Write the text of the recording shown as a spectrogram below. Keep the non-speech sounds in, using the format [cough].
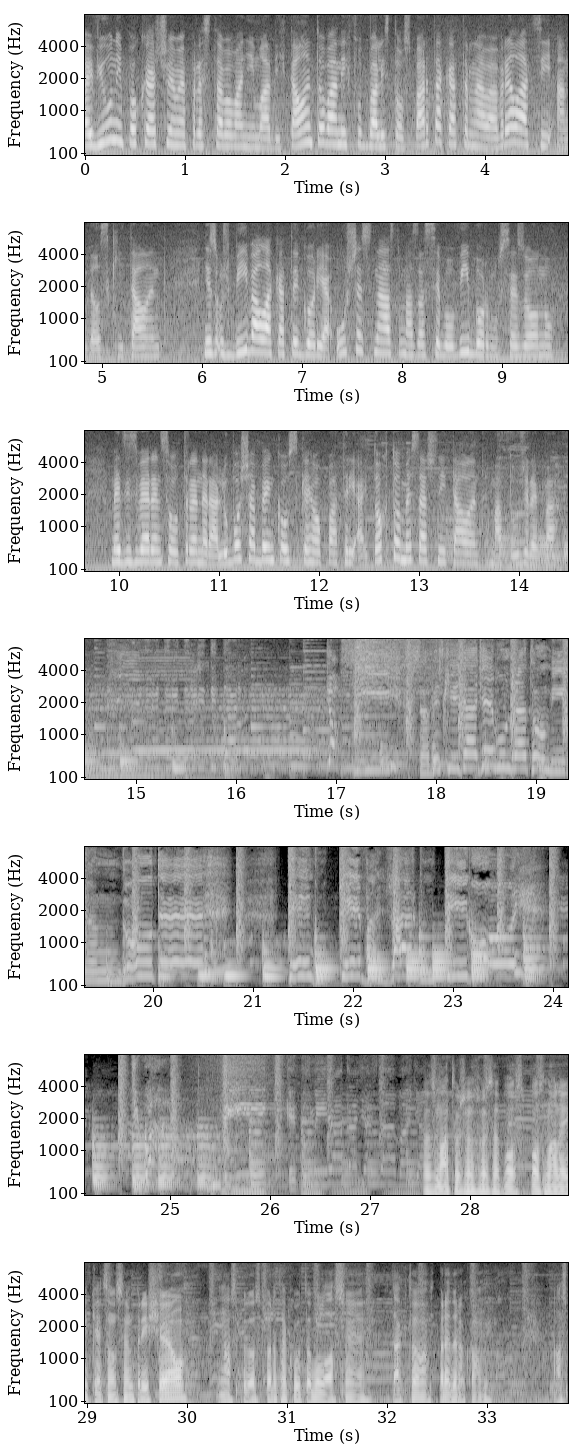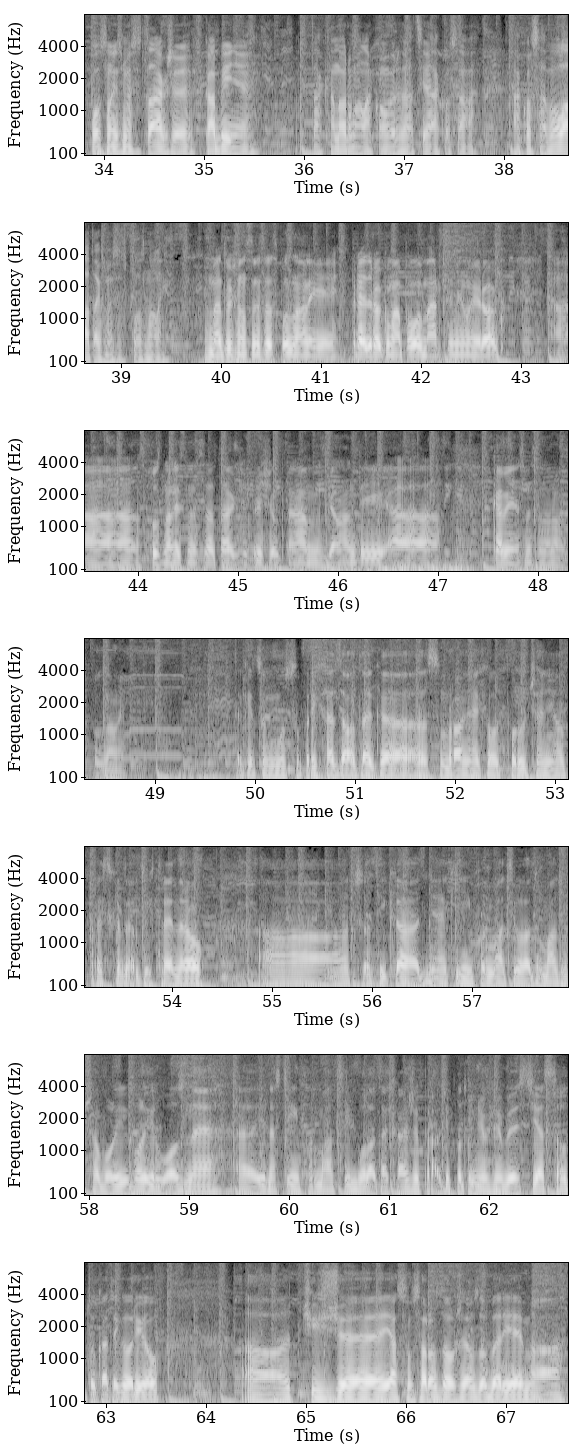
Aj v júni pokračujeme predstavovaní mladých talentovaných futbalistov Spartaka Trnava v relácii Andelský talent. Dnes už bývalá kategória U16 má za sebou výbornú sezónu. Medzi zverencov trénera Ľuboša Benkovského patrí aj tohto mesačný talent Matúš Repa. Sabes S Matúšom sme sa poznali, keď som sem prišiel, naspäť do Spartaku, to bolo vlastne takto pred rokom. A spoznali sme sa tak, že v kabíne taká normálna konverzácia, ako sa, ako sa volá, tak sme sa spoznali. S Matúšom sme sa spoznali pred rokom a pol, v marci minulý rok. A spoznali sme sa tak, že prišiel k nám z Galanty a v kabíne sme sa normálne spoznali. Tak keď som k mústvu prichádzal, tak uh, som bral nejaké odporúčania od predchádzajúcich trénerov. A čo sa týka nejakých informácií ohľadom Matúša, boli, boli rôzne. E, jedna z tých informácií bola taká, že pravdepodobne už nebude stíhať s touto kategóriou. A, čiže ja som sa rozhodol, že ho zoberiem a e,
